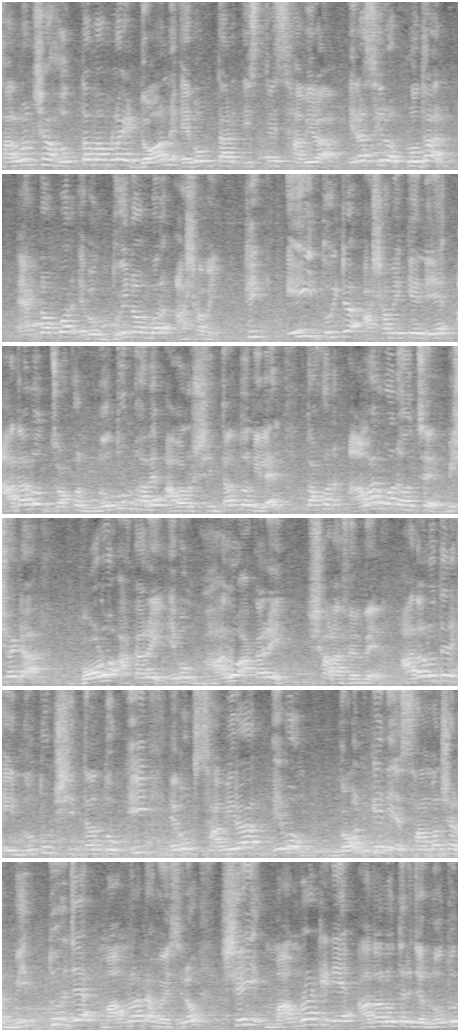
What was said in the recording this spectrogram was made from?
সালমান শাহ হত্যা মামলায় ডন এবং তার স্ত্রী সামিরা, এরা ছিল প্রধান, এক নম্বর এবং দুই নম্বর আসামি। ঠিক এই দুইটা আসামিকে নিয়ে আদালত যখন নতুনভাবে আবারও সিদ্ধান্ত নিলেন, তখন আমার মনে হচ্ছে বিষয়টা বড় আকারে এবং ভালো আকারে সাড়া ফেলবে। আদালতের এই নতুন সিদ্ধান্ত কি এবং সামিরা এবং ডনকে নিয়ে সালমান শাহর মৃত্যুর যে মামলাটা হয়েছিল, সেই মামলাটি নিয়ে আদালতের যে নতুন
